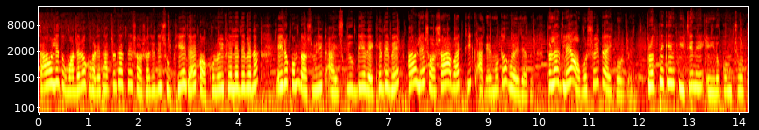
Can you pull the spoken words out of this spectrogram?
তাহলে তোমাদেরও ঘরে থাকতে থাকতে শশা যদি শুকিয়ে যায়, কখনোই ফেলে দেবে না। এইরকম দশ মিনিট আইস কিউব দিয়ে রেখে দেবে, তাহলে শশা আবার ঠিক আগের মতো হয়ে যাবে। ভালো লাগলে অবশ্যই ট্রাই করবে। প্রত্যেকের কিচেনে এইরকম ছোট,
